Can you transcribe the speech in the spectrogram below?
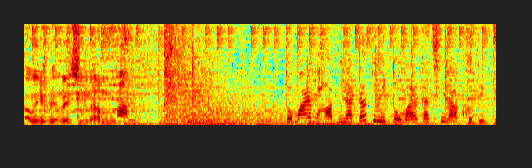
আমি ভেবেছিলাম যে তোমার ভাবনাটা তুমি তোমার কাছে রাখো দিব্য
